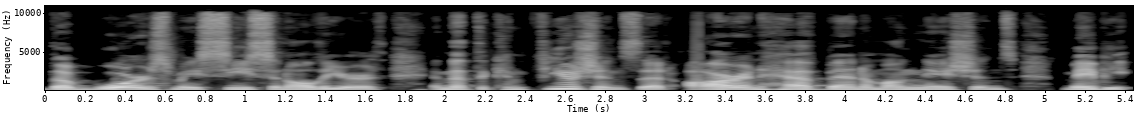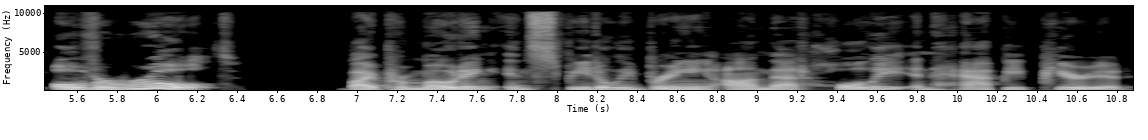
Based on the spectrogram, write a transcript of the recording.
the wars may cease in all the earth, and that the confusions that are and have been among nations may be overruled by promoting and speedily bringing on that holy and happy period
